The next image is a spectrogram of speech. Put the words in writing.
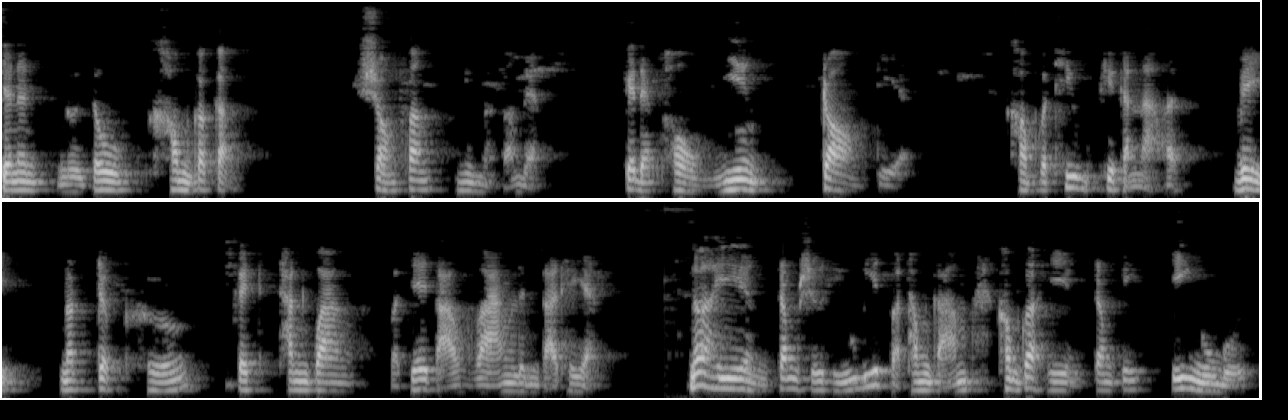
Cho nên người tu không có cần son phấn nhưng mà vẫn đẹp. Cái đẹp hồn nhiên, tròn trịa, không có thiếu một khía cạnh nào hết. Vì nó trực hưởng cái thanh quan và chế tạo vạn linh tại thế gian. Nó hiền trong sự hiểu biết và thông cảm, không có hiền trong cái ý ngu muội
